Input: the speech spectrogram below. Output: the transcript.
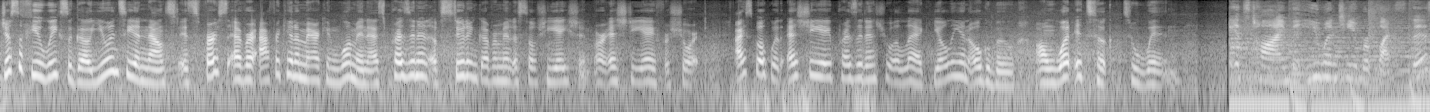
Just a few weeks ago, UNT announced its first ever African American woman as president of Student Government Association, or SGA for short. I spoke with SGA presidential-elect Yolian Oghobu on what it took to win. It's time that UNT reflects this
